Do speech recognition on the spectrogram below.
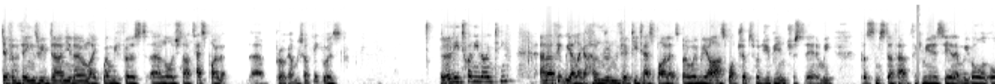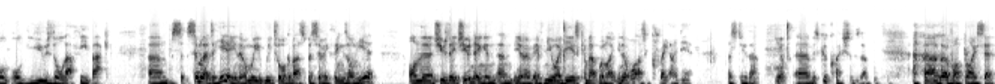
different things we've done you know like when we first uh, launched our test pilot uh, program which i think was early 2019 and i think we had like 150 test pilots but when we asked what trips would you be interested in? And we put some stuff out to the community and then we've all all, all used all that feedback. Um, s- similar to here you know we, we talk about specific things on here on the Tuesday tuning, and, and you know if new ideas come up, we're like, you know what, that's a great idea. Let's do that. Yeah. Um, it's good questions though. I love what Bryce said.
